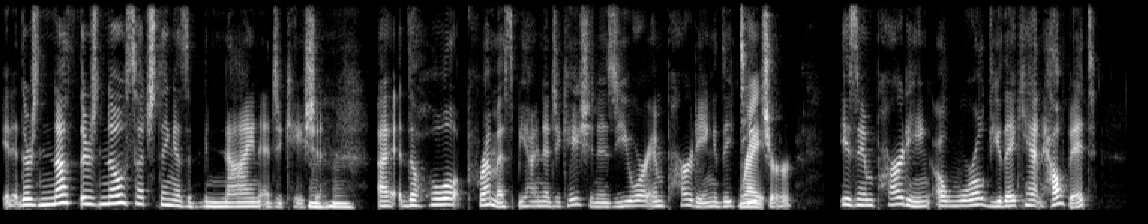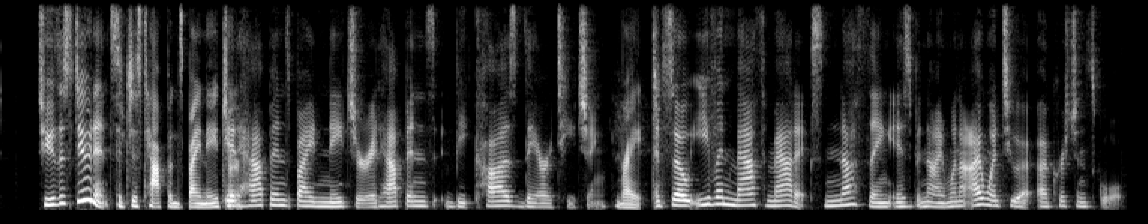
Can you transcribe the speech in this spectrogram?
It, there's no, there's no such thing as a benign education. Uh, the whole premise behind education is you are imparting, the Right. teacher is imparting a worldview. They can't help it to the students. It just happens by nature. It happens by nature. It happens because they are teaching. right. And so, even mathematics, nothing is benign. When I went to a, a Christian school,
